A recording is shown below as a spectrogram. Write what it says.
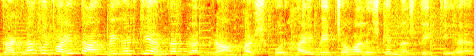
घटना कोतवाली तालबेहट के अंतर्गत ग्राम हर्षपुर हाईवे चौवालीस के नज़दीक की है,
